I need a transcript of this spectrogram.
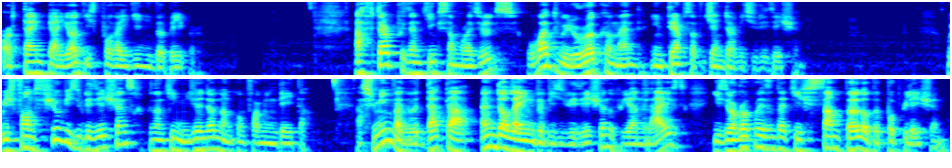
or time period is provided in the paper. After presenting some results, what do we recommend in terms of gender visualization? We found few visualizations representing gender non-conforming data, assuming that the data underlying the visualization we analyzed is a representative sample of the population.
